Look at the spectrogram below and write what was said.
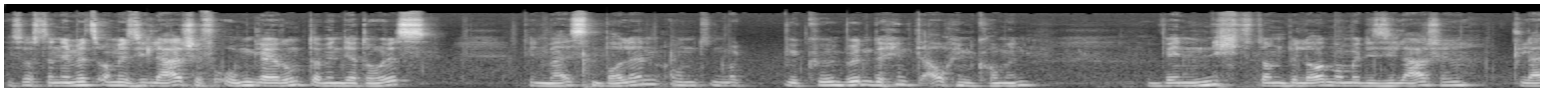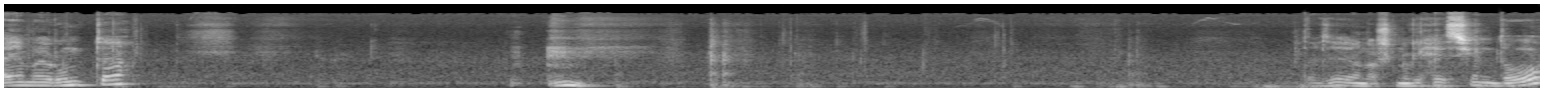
Das heißt, dann nehmen wir jetzt einmal Silage von oben gleich runter, wenn der da ist. Den weißen Ballen und wir können, würden dahinter auch hinkommen. Wenn nicht, dann beladen wir mal die Silage gleich einmal runter. Da ist ja noch Schnuddelhäschen da.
